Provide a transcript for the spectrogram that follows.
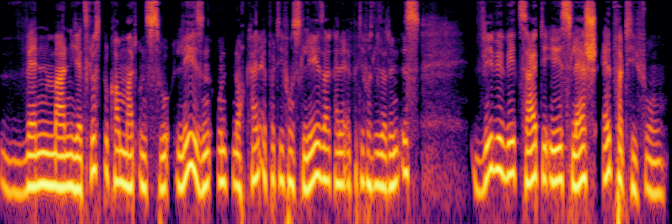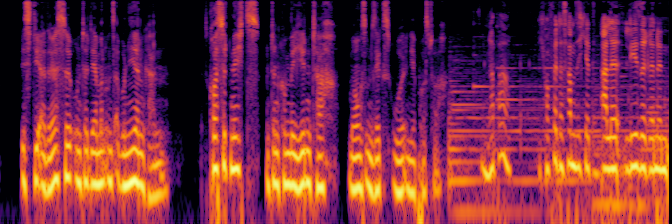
wenn man jetzt Lust bekommen hat, uns zu lesen und noch kein Elbvertiefungsleser, keine Elbvertiefungsleserin ist, www.zeit.de slash Elbvertiefung ist die Adresse, unter der man uns abonnieren kann. Es kostet nichts und dann kommen wir jeden Tag morgens um 6 Uhr in Ihr Postfach. Wunderbar. Ich hoffe, das haben sich jetzt alle Leserinnen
